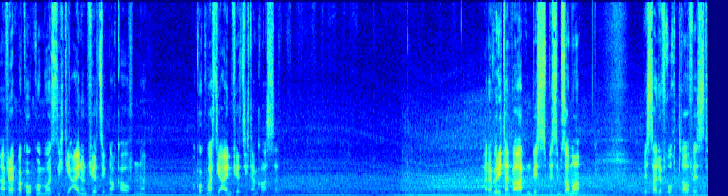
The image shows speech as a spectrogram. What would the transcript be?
Ja, vielleicht mal gucken, ob wir uns nicht die 41 noch kaufen. Ne? Mal gucken, was die 41 dann kostet. Aber da würde ich dann warten bis, bis im Sommer, bis da eine Frucht drauf ist.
